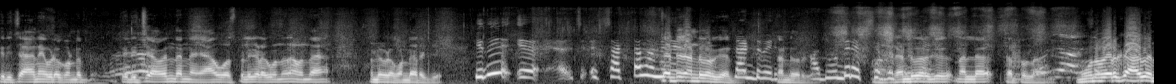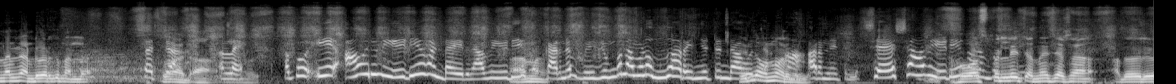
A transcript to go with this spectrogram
തിരിച്ച് ആനയെ ഇവിടെ കൊണ്ട് തിരിച്ച് അവൻ തന്നെ. ഞാൻ ഹോസ്പിറ്റലിൽ കിടക്കുന്നത് അവൻ തന്നെ കൊണ്ട് ഇവിടെ കൊണ്ടിറക്കി. ഇത് ചട്ടം രണ്ടുപേർക്ക് അതുകൊണ്ട് രണ്ടുപേർക്ക് നല്ല ചട്ടുള്ളതാണ്. മൂന്ന് പേർക്ക് ആകും എന്നാലും രണ്ടുപേർക്ക് നല്ല. അല്ലേ? അപ്പൊ ഈ ആ ഒരു വീഡിയോ കണ്ടായിരുന്നു. ആ വീഡിയോ കാരണം വീഴുമ്പോ നമ്മൾ ഒന്നും അറിഞ്ഞിട്ടുണ്ടാവില്ല അറിഞ്ഞിട്ടില്ല. ശേഷം ആ വീഡിയോ ഹോസ്പിറ്റലിൽ ചെന്നതിന് ശേഷം അതൊരു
